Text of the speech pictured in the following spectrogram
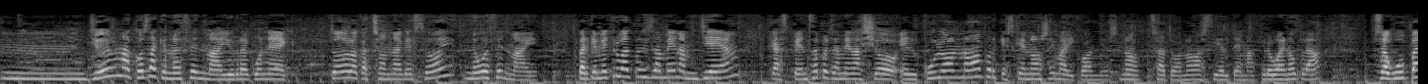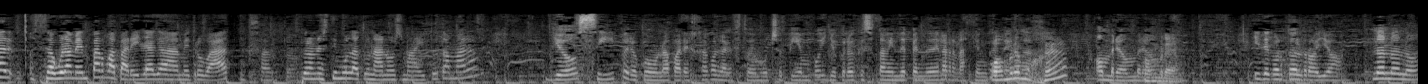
Mm, jo és una cosa que no he fet mai, ho reconec. Todo lo cachonda que soy, no ho he fet mai. Perquè m'he trobat precisament amb gent que es pensa precisament això, el culo no, perquè és que no soy maricón. Dius, no, chato, no va ser el tema. Però bueno, clar, segur per, segurament per la parella que m'he trobat, Exacto. però no he estimulat un anus mai. Tu, Tamara? Yo sí, pero con una pareja con la que estuve mucho tiempo y yo creo que eso también depende de la relación que ¿Hombre, tenga. mujer? Hombre, hombre, Hombre. hombre. Y te cortó el rollo. No, no, no.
